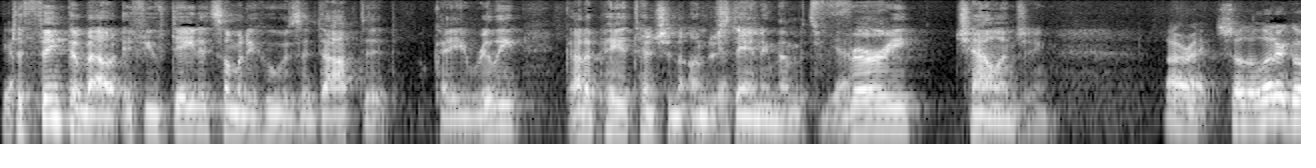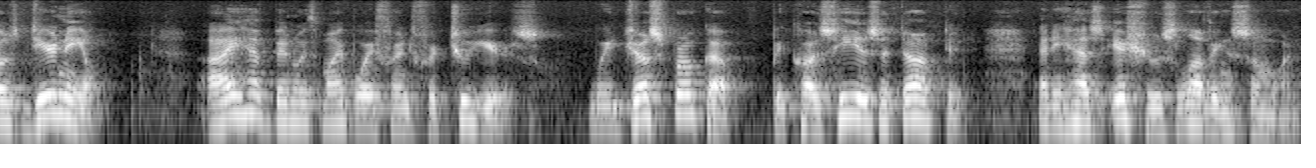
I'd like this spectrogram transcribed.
Yeah. to think about if you've dated somebody who was adopted. Okay, you really got to pay attention to understanding them. It's Yes. very challenging. All right, so the letter goes Dear Neil, I have been with my boyfriend for two years. We just broke up because he is adopted and he has issues loving someone.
